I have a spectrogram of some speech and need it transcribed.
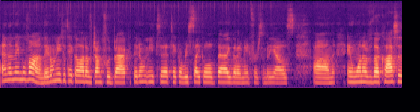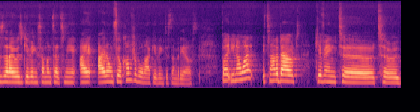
and then they move on. They don't need to take a lot of junk food back. They don't need to take a recycled bag that I made for somebody else. Um, in one of the classes that I was giving, someone said to me, I, I don't feel comfortable not giving to somebody else. But you know what? It's not about giving to, to,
